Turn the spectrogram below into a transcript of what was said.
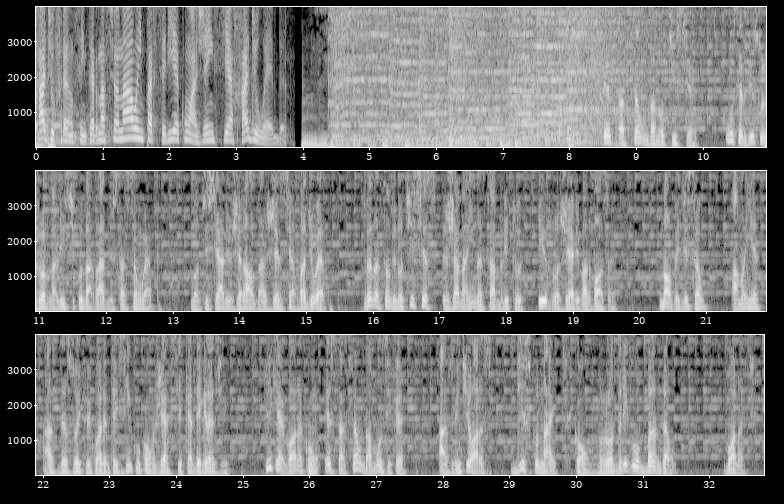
Rádio França Internacional em parceria com a agência Rádio Web. Estação da Notícia, um serviço jornalístico da Rádio Estação Web. Noticiário geral da agência Rádio Web. Redação de notícias Janaína Sabrito e Rogério Barbosa. Nova edição, amanhã, às 18h45, com Jéssica De Grande. Fique agora com Estação da Música. Às 20 horas, Disco Night, com Rodrigo Brandão. Boa noite.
